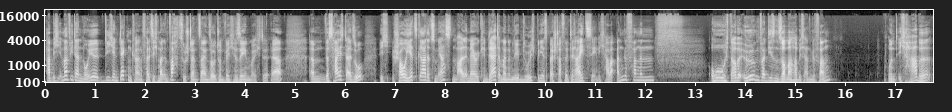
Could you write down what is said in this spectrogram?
habe ich immer wieder neue, die ich entdecken kann, falls ich mal im Wachzustand sein sollte und welche sehen möchte. Ja? Ähm, das heißt also, ich schaue jetzt gerade zum ersten Mal American Dad in meinem Leben durch, bin jetzt bei Staffel 13. Ich habe angefangen, oh, ich glaube, irgendwann diesen Sommer habe ich angefangen. Und ich habe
